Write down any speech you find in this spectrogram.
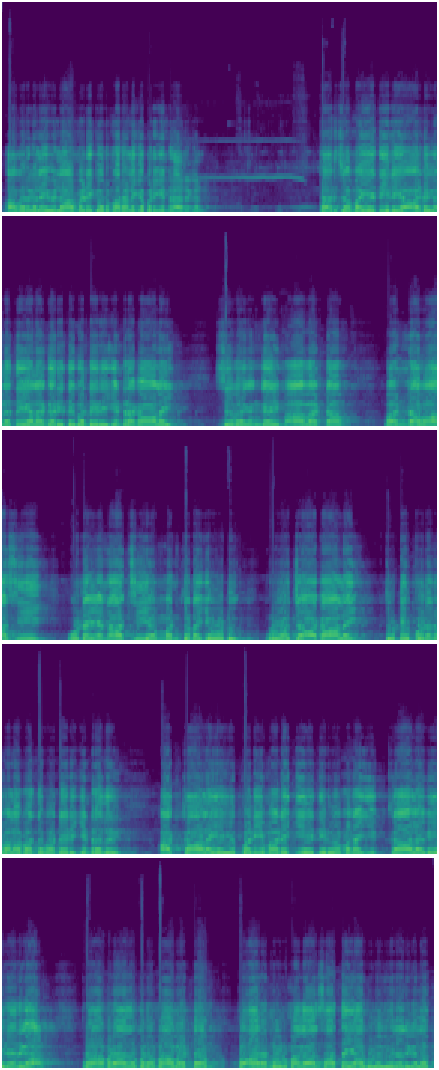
அவர்களை விழாமடைக்கு வருமாறு அழைக்கப்படுகின்றார்கள். தற்சமயத்திலே ஆடுகளத்தை அலங்கரித்துக் கொண்டிருக்கின்ற காலை சிவகங்கை மாவட்டம் வண்டவாசி உடைய நாச்சியம்மன் துணையோடு ரோஜா காலை துடிப்புடன் வளம் வந்து கொண்டிருக்கின்றது. அக்காலையை எப்படியும் அடக்கியே தீர்வமன இக்கால வீரர்கள் ராமநாதபுரம் மாவட்டம் பாரனூர் மகா சாத்தையா குழு வீரர்களும்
